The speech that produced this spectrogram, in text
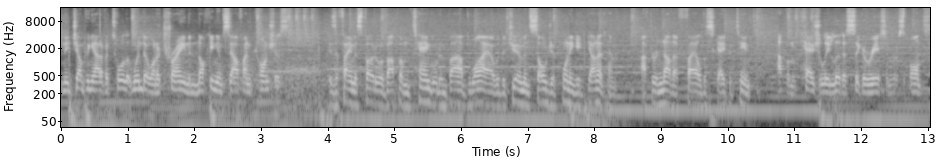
and then jumping out of a toilet window on a train and knocking himself unconscious. There's a famous photo of Upham tangled in barbed wire with a German soldier pointing a gun at him after another failed escape attempt. Upham casually lit a cigarette in response.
